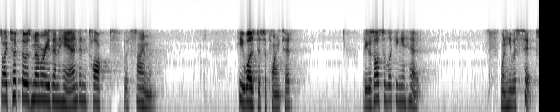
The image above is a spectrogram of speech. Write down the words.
So I took those memories in hand and talked with Simon. He was disappointed, but he was also looking ahead. When he was six,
